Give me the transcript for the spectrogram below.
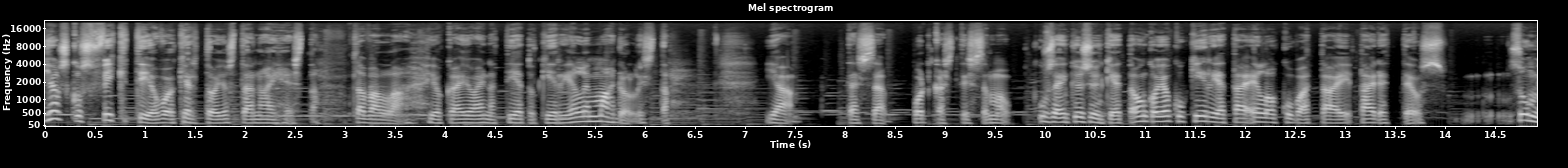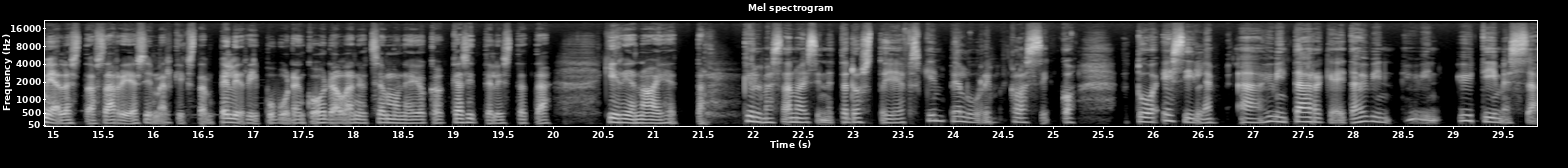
Joskus fiktio voi kertoa jostain aiheesta tavallaan, joka ei ole aina tietokirjalle mahdollista. Ja tässä podcastissa mä usein kysynkin, että onko joku kirja tai elokuva tai taideteos sun mielestä, Sari, esimerkiksi tämän peliriippuvuuden kohdalla nyt semmoinen, joka käsittelisi tätä kirjan aihetta? Kyllä mä sanoisin, että Dostojevskin peluri, klassikko, tuo esille hyvin tärkeitä, hyvin, hyvin ytimessä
